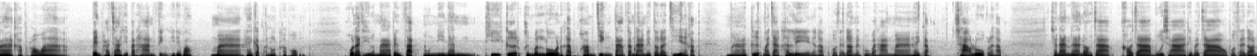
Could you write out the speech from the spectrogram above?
มากครับเพราะว่าเป็นพระเจ้าที่ประทานสิ่งที่เรียกว่าม้าให้กับมนุษย์ครับผมคนอาจจะคิดว่าม้าเป็นสัตว์นู่นนี่นั่นที่เกิดขึ้นบนโลกนะครับ ความจริงตามตำนานมิโตโลจีนะครับ ม้าเกิดมาจากทะเลนะครับโพไซดอนเป็นผู้ประทานม้าให้กับชาวโลกนะครับ ฉะนั้นนะนอกจากเขาจะบูชาเทพเจ้าโพไซดอน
